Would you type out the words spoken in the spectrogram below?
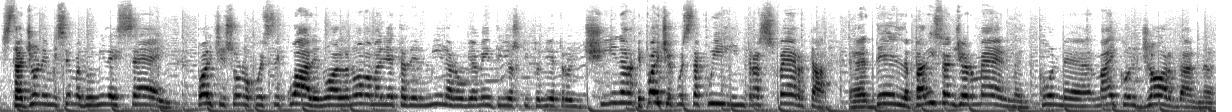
stagione mi sembra 2006 poi ci sono queste qua le nu la nuova maglietta del Milan ovviamente io ho scritto dietro il Cina. E poi c'è questa qui in trasferta eh, del Paris Saint Germain con eh, Michael Jordan.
